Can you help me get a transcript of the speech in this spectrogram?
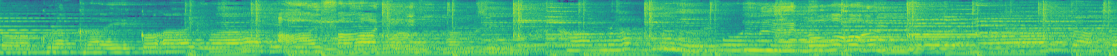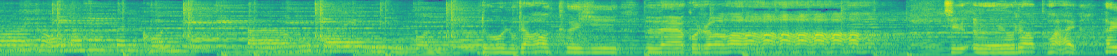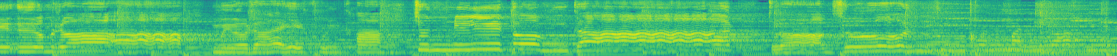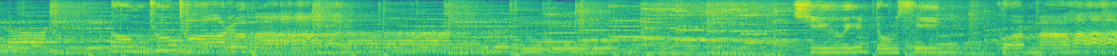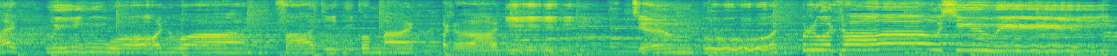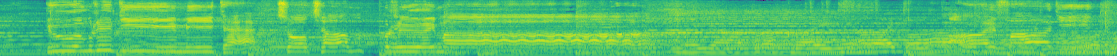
บอกรักใครก็อายฟ้าดินอายฟ้าดินทั้งสิ้นทางรักมืดมนมืดมนเกิดมาร่างกายเท่านั้นเป็นคน แต่หัวใจปีปนโดนรักเคยยีแล้วก็รักจะเอ่ยรักใคร ให้เอื้อมราเมื่อไรคุณค่าจนนี้ต้องการตรามชุนสิ้คนมันรักยืนนานต้องทุกทรมานราวรานหรือดีชีวิตต้องสิ้นความหมาย วิงวอนวานฟ้าดินก็ไม่ปราณีเจ็บปวดรวดร้าวชีวิตดวงฤดีมีแต่โชคช้ำเรื่อยมาไม่อยากรักใครให้อายฟ้าอายฟ้าดิน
